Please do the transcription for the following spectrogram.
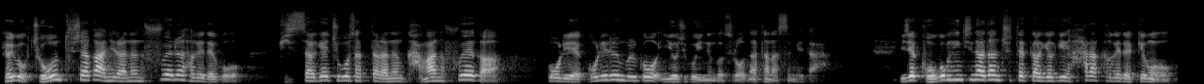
결국 좋은 투자가 아니라는 후회를 하게 되고 비싸게 주고 샀다라는 강한 후회가 꼬리에 꼬리를 물고 이어지고 있는 것으로 나타났습니다. 이제 고공행진하던 주택 가격이 하락하게 될 경우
